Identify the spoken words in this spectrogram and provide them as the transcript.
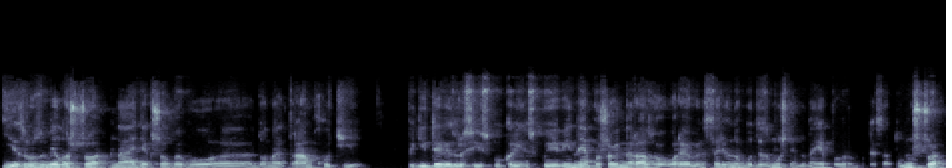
І зрозуміло, що навіть якщо би е, Дональд Трамп хотів відійти від російсько-української війни, про що він не раз говорив, він все рівно буде змушений до неї повернутися. Тому що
